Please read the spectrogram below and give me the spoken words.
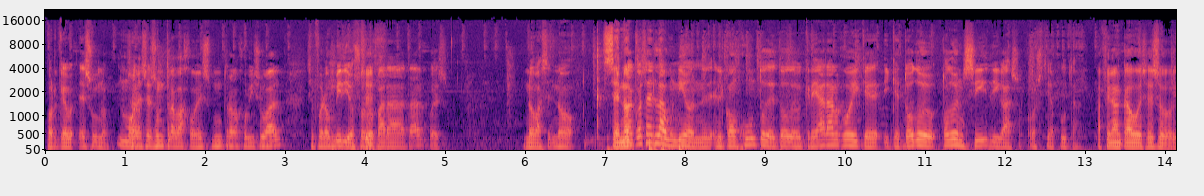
porque es uno. Es un trabajo, es un trabajo visual. Si fuera un vídeo solo Sí. para tal, pues no va a ser. No. se La nota- cosa es la unión, el el conjunto de todo, crear algo y que, y que todo, todo en sí digas, hostia puta. al fin y al cabo es eso. Se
